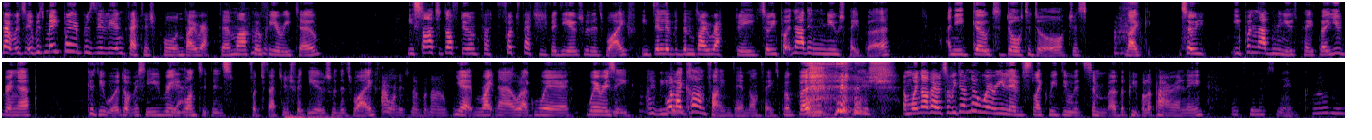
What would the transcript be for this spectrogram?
that was it was made by a Brazilian fetish porn director, Marco Fiorito. He started off doing f- foot fetish videos with his wife. He delivered them directly. So he put an ad in the newspaper, and he'd go to door to door, just like so. He, he put an ad in the newspaper. You'd ring up because you would obviously. You really Yeah. wanted his foot fetish videos with his wife. I want his number now. Yeah, right now, like where where is he? I Well, I can't find him on Facebook, but and we're not out, so we don't know where he lives, like we do with some other people apparently. If you're listening, call me.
